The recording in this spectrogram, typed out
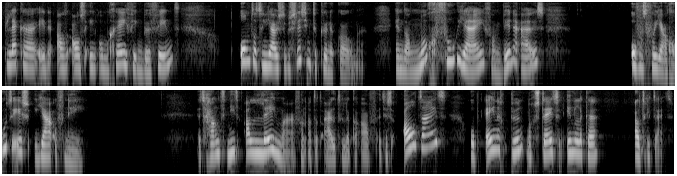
plekken in, als, als in omgeving bevindt, om tot een juiste beslissing te kunnen komen. En dan nog voel jij van binnenuit of het voor jou goed is, ja of nee. Het hangt niet alleen maar van het uiterlijke af. Het is altijd op enig punt nog steeds een innerlijke autoriteit.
